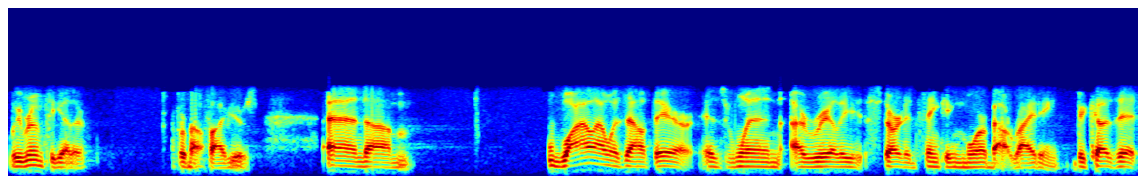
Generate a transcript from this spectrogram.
we roomed together for about five years. And um, while I was out there is when I really started thinking more about writing because it,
